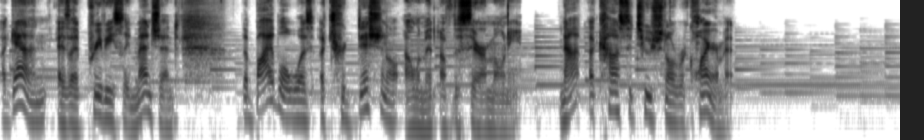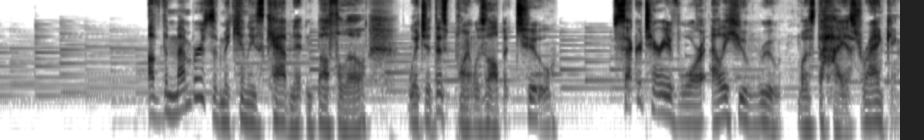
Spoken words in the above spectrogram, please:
again, as I previously mentioned, the Bible was a traditional element of the ceremony, not a constitutional requirement. Of the members of McKinley's cabinet in Buffalo, which at this point was all but two, Secretary of War Elihu Root was the highest ranking.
